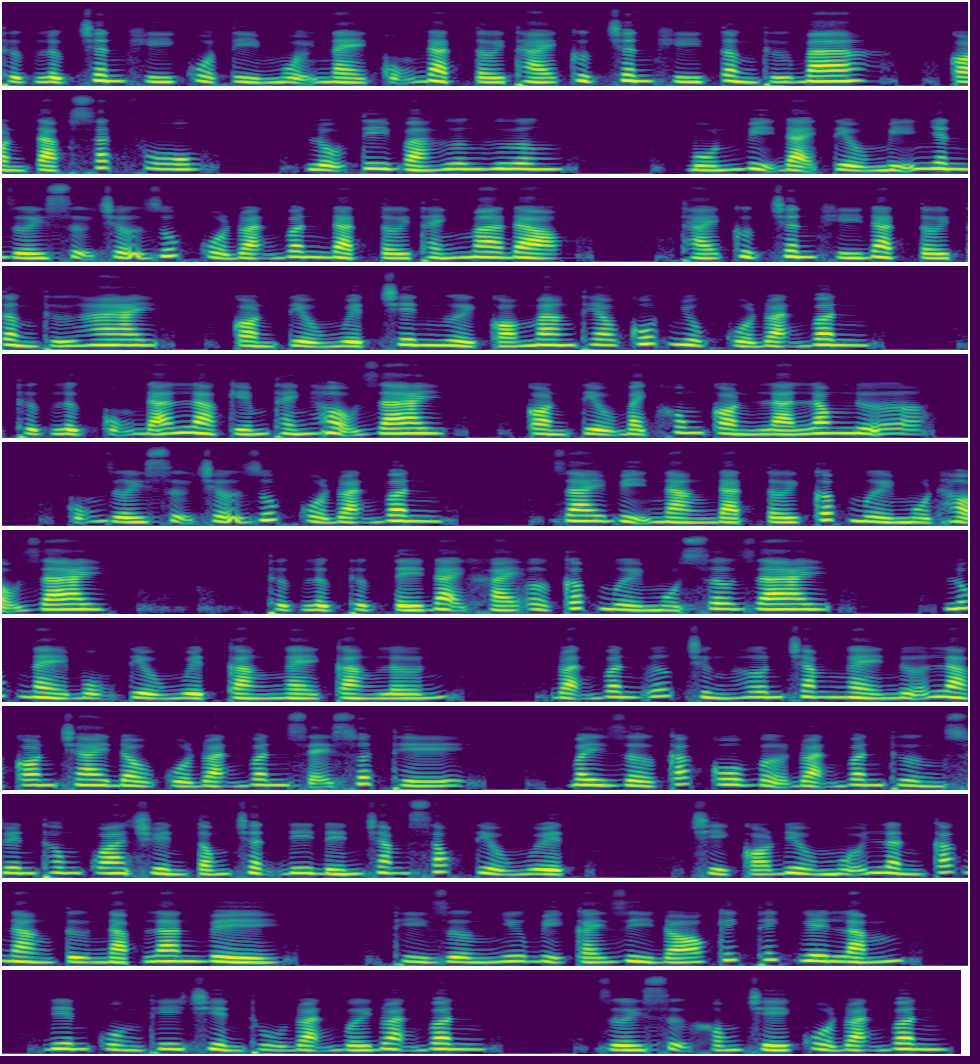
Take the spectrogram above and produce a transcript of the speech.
Thực lực chân khí của tỷ muội này cũng đạt tới thái cực chân khí tầng thứ ba, còn tạp sắt phu, lộ ti và hương hương. Bốn vị đại tiểu mỹ nhân dưới sự trợ giúp của đoạn vân đạt tới thánh ma đạo. Thái cực chân khí đạt tới tầng thứ hai, còn tiểu nguyệt trên người có mang theo cốt nhục của đoạn vân. Thực lực cũng đã là kiếm thánh hậu giai, còn tiểu bạch không còn là long nữa cũng dưới sự trợ giúp của đoạn vân. Giai vị nàng đạt tới cấp 11 hậu giai. Thực lực thực tế đại khái ở cấp 11 sơ giai. Lúc này bụng tiểu nguyệt càng ngày càng lớn. Đoạn vân ước chừng hơn trăm ngày nữa là con trai đầu của đoạn vân sẽ xuất thế. Bây giờ các cô vợ đoạn vân thường xuyên thông qua truyền tống trận đi đến chăm sóc tiểu nguyệt. Chỉ có điều mỗi lần các nàng từ nạp lan về, thì dường như bị cái gì đó kích thích ghê lắm điên cuồng thi triển thủ đoạn với đoạn vân. Dưới sự khống chế của đoạn vân,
